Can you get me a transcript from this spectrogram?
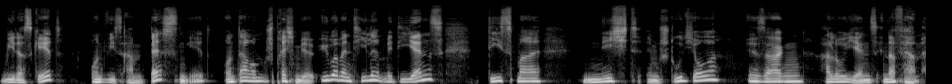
wie das geht und wie es am besten geht und darum sprechen wir über Ventile mit Jens, diesmal nicht im Studio, wir sagen Hallo Jens in der Ferne.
